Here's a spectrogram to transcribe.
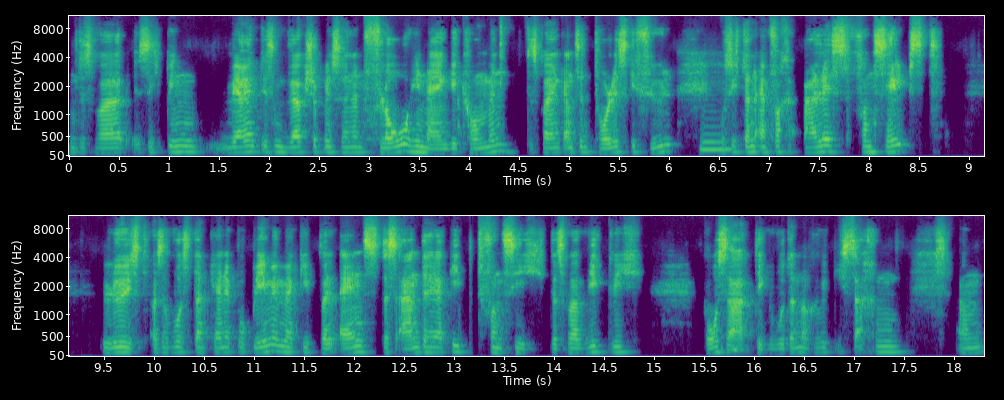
Und das war, also ich bin während diesem Workshop in so einen Flow hineingekommen. Das war ein ganz ein tolles Gefühl, mhm. wo sich dann einfach alles von selbst löst, also wo es dann keine Probleme mehr gibt, weil eins das andere ergibt von sich. Das war wirklich großartig, wo dann auch wirklich Sachen, ähm,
